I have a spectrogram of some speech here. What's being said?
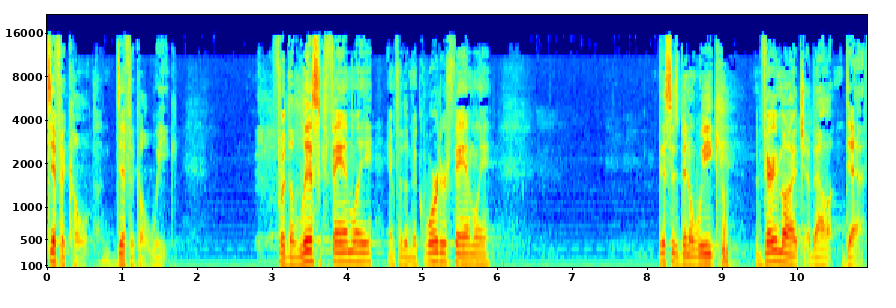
difficult, difficult week. For the Lisk family and for the McWhorter family, this has been a week very much about death.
